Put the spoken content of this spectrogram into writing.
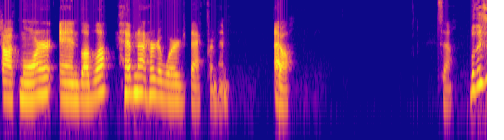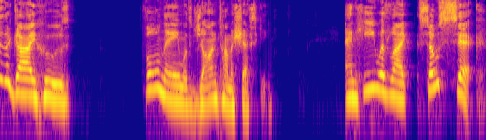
talk more and blah, blah. Have not heard a word back from him at all. So, Well, this is a guy whose full name was John Tomashefsky. And he was like so sick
